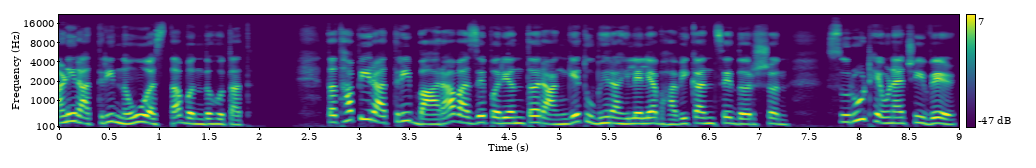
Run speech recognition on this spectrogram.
आणि रात्री नऊ वाजता बंद होतात. तथापि रात्री बारा वाजेपर्यंत रांगेत उभे राहिलेल्या भाविकांचे दर्शन सुरू ठेवण्याची वेळ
